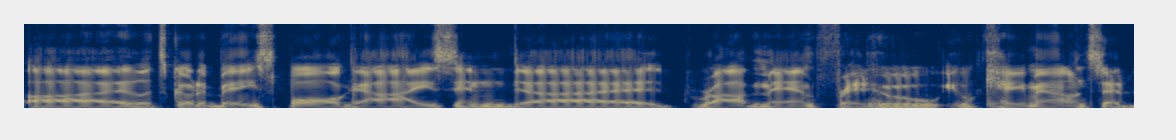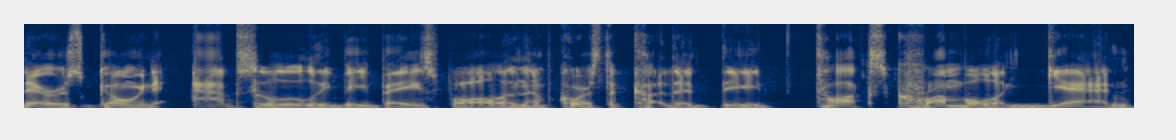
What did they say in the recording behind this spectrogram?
Uh, let's go to baseball, guys. And uh, Rob Manfred, who, who came out and said there is going to absolutely be baseball. And then, of course, the, the, the talks crumble again,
